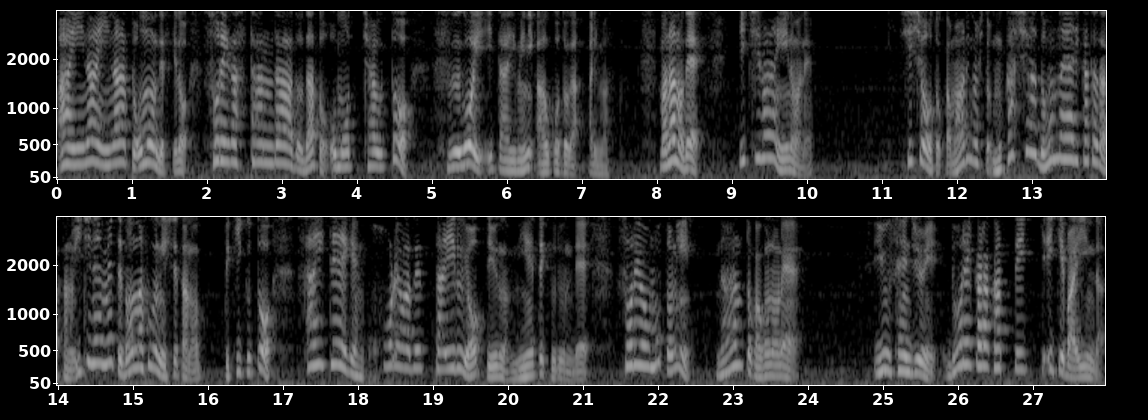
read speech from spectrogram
あ、いいな、いいなと思うんですけど、それがスタンダードだと思っちゃうと、すごい痛い目に遭うことがあります。まあ、なので、一番いいのはね、師匠とか周りの人、昔はどんなやり方だったの ?1 年目ってどんな風にしてたの？って聞くと、最低限これは絶対いるよっていうのが見えてくるんで、それをもとに、なんとかこのね、優先順位どれから買っていけばいいんだ？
